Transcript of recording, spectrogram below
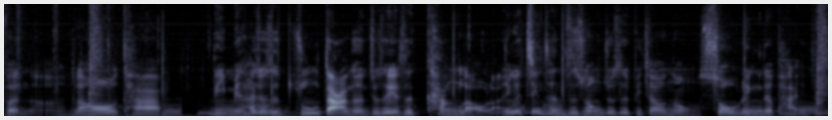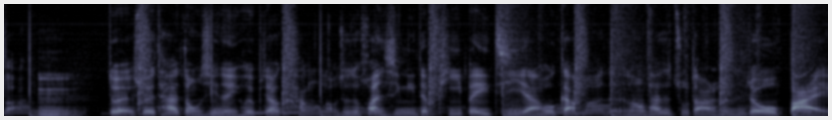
分啊，然后它里面它就是主打呢，就是也是抗老啦，因为金城之霜就是比较那种熟龄的牌子吧，嗯，对，所以它的东西呢也会比较抗老，就是唤醒你的疲惫肌啊或干嘛的，然后它是主打很柔白、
